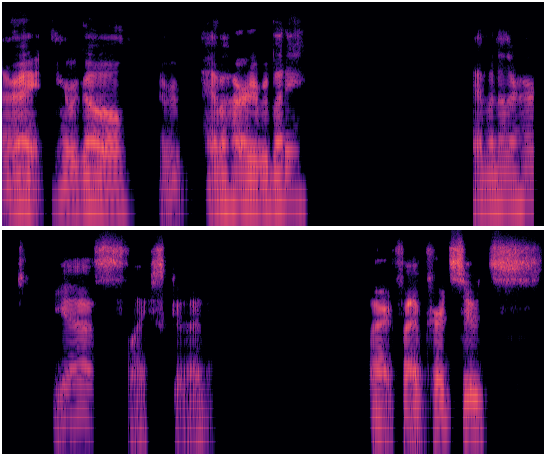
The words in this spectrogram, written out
All right, here we go. Have a heart, everybody. Have another heart. Yes, life's good. All right, five card suits.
